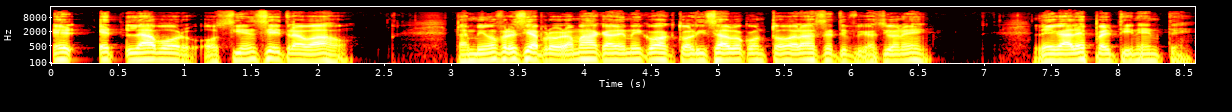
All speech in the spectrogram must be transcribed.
et labor o ciencia y trabajo. También ofrecía programas académicos actualizados con todas las certificaciones legales pertinentes.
